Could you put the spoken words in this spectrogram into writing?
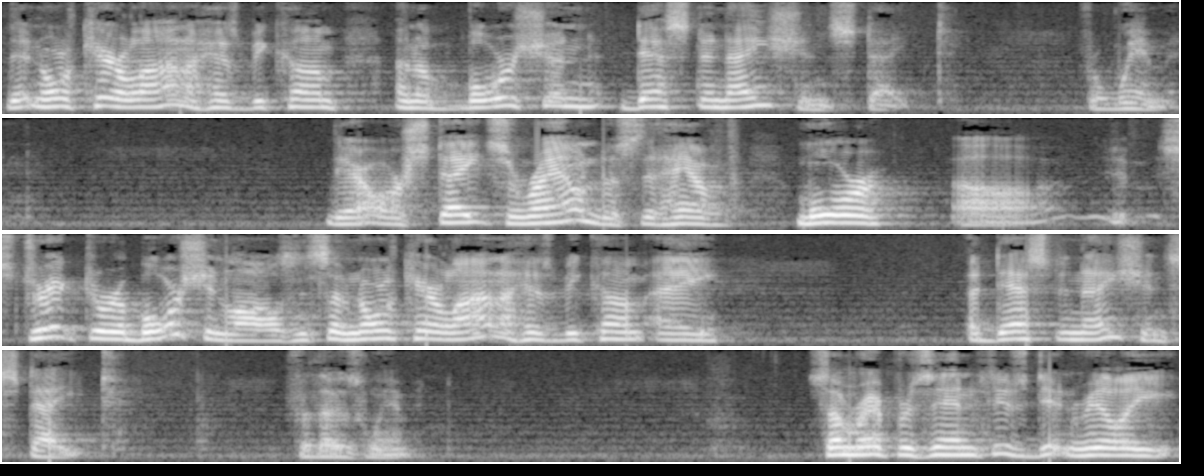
that North Carolina has become an abortion destination state for women. There are states around us that have more uh, stricter abortion laws, and so North Carolina has become a, a destination state for those women. Some representatives didn't really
